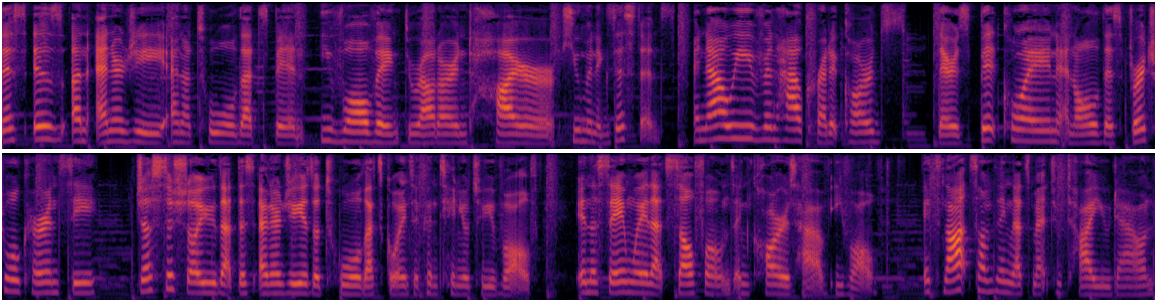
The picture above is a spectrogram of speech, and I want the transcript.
This is an energy and a tool that's been evolving throughout our entire human existence. And now we even have credit cards. There's Bitcoin and all this virtual currency just to show you that this energy is a tool that's going to continue to evolve in the same way that cell phones and cars have evolved. It's not something that's meant to tie you down,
